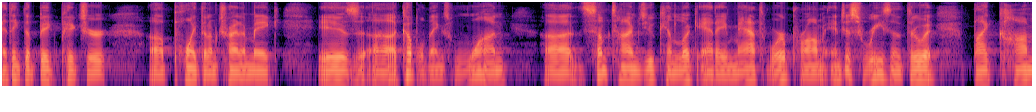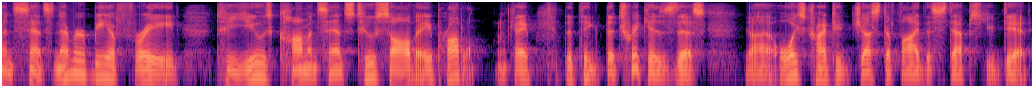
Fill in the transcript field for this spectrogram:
I think the big picture uh, point that I'm trying to make is uh, a couple things. One, uh, sometimes you can look at a math word problem and just reason through it by common sense. Never be afraid to use common sense to solve a problem. Okay, the thing, the trick is this: uh, always try to justify the steps you did.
